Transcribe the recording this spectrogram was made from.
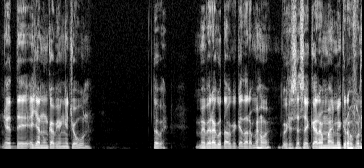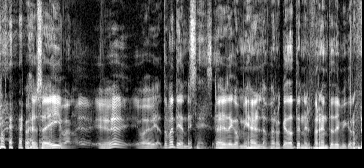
Este, ellas nunca habían hecho uno. ¿Tú ves? Me hubiera gustado que quedara mejor, porque se acercaran más el micrófono, pues se iban. ¿Tú me entiendes? Sí, sí. Entonces digo, mierda, pero quédate en el frente del micrófono.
